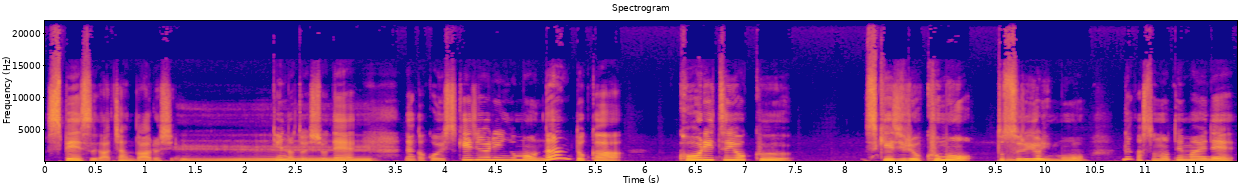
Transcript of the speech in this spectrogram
スペースがちゃんとあるし。っていうのと一緒で、なんかこういうスケジューリングもなんとか効率ようくスケジュールを組もうとするよりも、うんなんかその手前で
